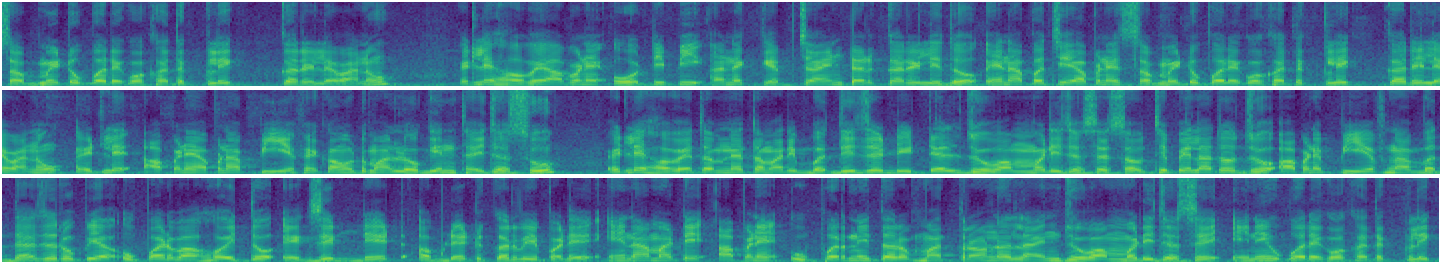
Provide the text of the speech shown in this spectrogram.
સબમિટ ઉપર એક વખત ક્લિક કરી લેવાનું. એટલે હવે આપણે ઓટીપી અને કેપ્ચા એન્ટર કરી લીધો. એના પછી આપણે સબમિટ ઉપર એક વખત ક્લિક કરી લેવાનું. એટલે આપણે આપણા પીએફ એકાઉન્ટમાં લોગિન થઈ જશું. એટલે હવે તમને તમારી બધી જ ડિટેલ જોવા મળી જશે. સૌથી પહેલાં તો જો આપણે પીએફના બધા જ રૂપિયા ઉપાડવા હોય તો એક્ઝિટ ડેટ અપડેટ કરવી પડે. એના માટે આપણે ઉપરની તરફમાં ત્રણ લાઇન જોવા મળી જશે. એની ઉપર એક વખત ક્લિક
